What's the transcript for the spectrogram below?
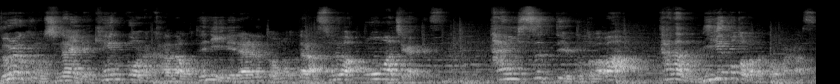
努力もしないで健康な体を手に入れられると思ったらそれは大間違いです。体質っていう言葉はただの逃げ言葉だと思います。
